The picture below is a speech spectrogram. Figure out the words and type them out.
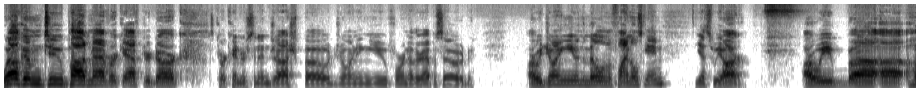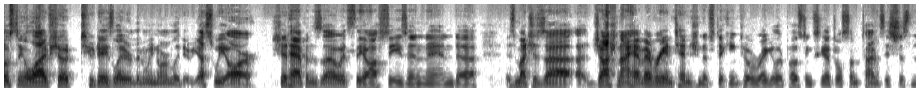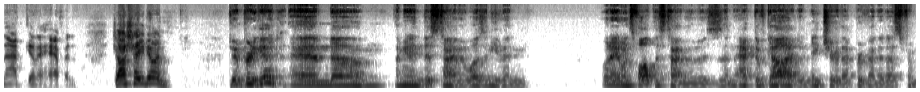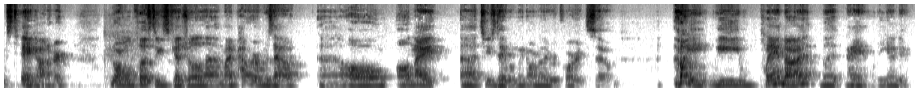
Welcome to Pod Maverick After Dark. It's Kirk Henderson and Josh Bowe joining you for another episode. Are we joining you in the middle of a finals game? Yes, we are. Are we uh, uh, hosting a live show two days later than we normally do? Yes, we are. Shit happens though. It's the off season, and uh, as much as uh, uh, Josh and I have every intention of sticking to a regular posting schedule, sometimes it's just not going to happen. Josh, how you doing? Doing pretty good, and um, I mean, in this time it wasn't even when anyone's fault. This time it was an act of God and nature that prevented us from staying on our normal posting schedule. Uh, my power was out uh, all all night uh, Tuesday when we normally record, so we we planned on it. But hey, what are you gonna do?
